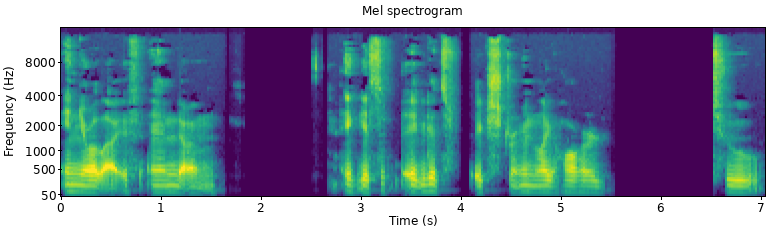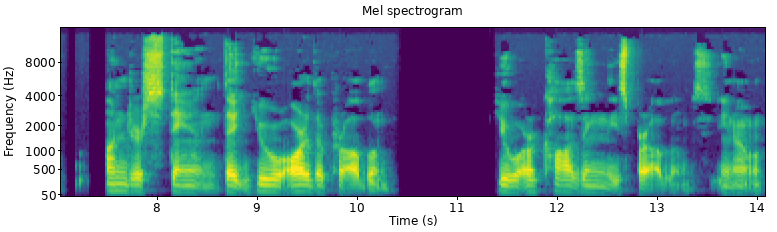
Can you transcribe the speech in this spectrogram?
in your life and um, it gets it gets extremely hard to understand that you are the problem you are causing these problems you know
